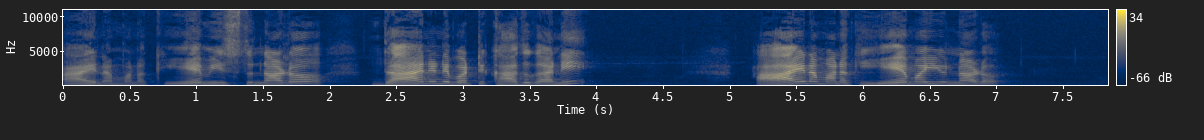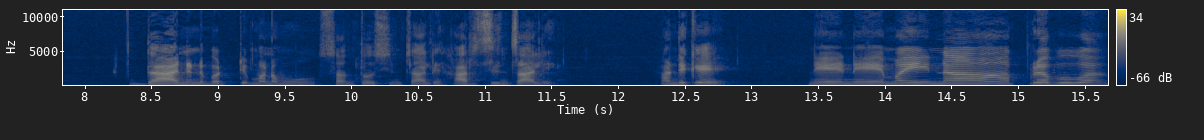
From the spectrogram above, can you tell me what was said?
ఆయన మనకు ఏమి ఇస్తున్నాడో దానిని బట్టి కాదు కానీ ఆయన మనకి ఏమై ఉన్నాడో దానిని బట్టి మనము సంతోషించాలి హర్షించాలి. అందుకే నేనేమైనా ప్రభువ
